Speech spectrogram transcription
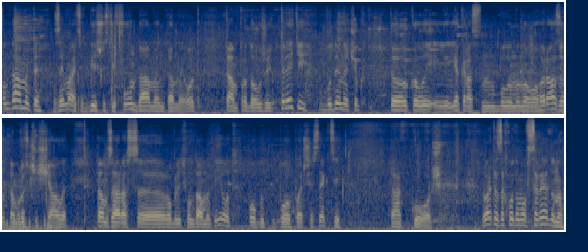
фундаменти, займаються в більшості фундаментами. От там продовжують третій будиночок, то коли якраз були минулого разу, там розчищали. Там зараз е, роблять фундаменти. І от по, по першій секції також. Давайте заходимо всередину.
